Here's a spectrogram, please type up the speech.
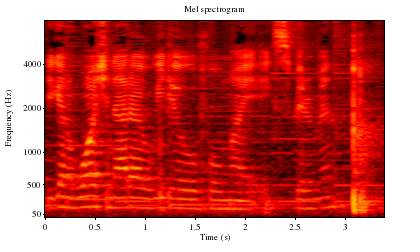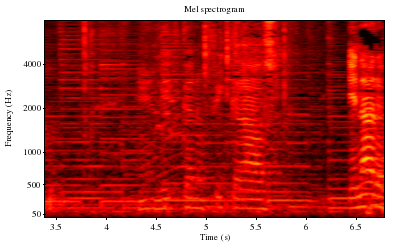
you're gonna watch another video for my experiment. And we're gonna figure out another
